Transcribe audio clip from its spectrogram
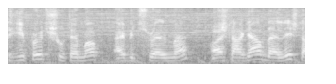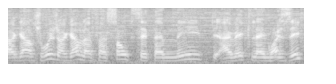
tripeux de shoot'em up habituellement. Ouais. Je te regarde aller, je te regarde jouer, je regarde la façon que c'est amené avec la Ouais. musique.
